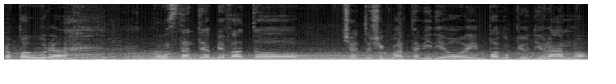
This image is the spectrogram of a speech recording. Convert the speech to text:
ho paura. Nonostante abbia fatto 150 video in poco più di un anno,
